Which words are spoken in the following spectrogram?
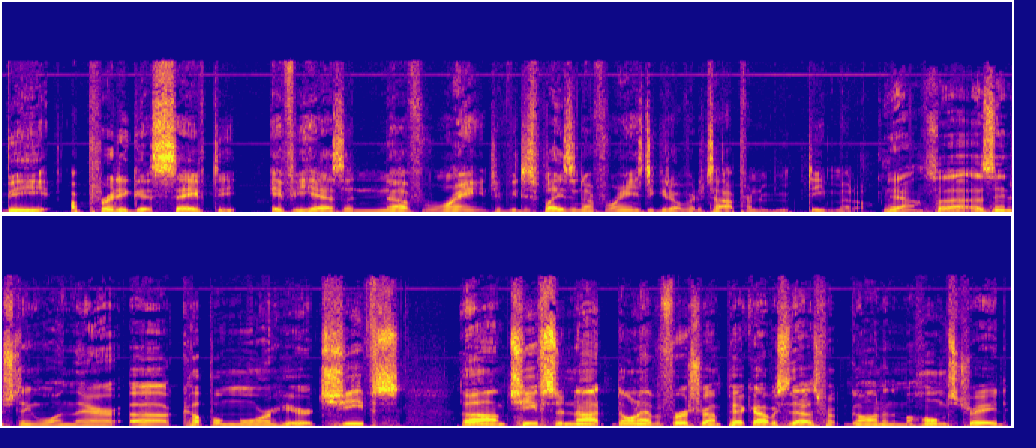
be a pretty good safety if he has enough range, if he displays enough range to get over the top from the deep middle. Yeah, so that was an interesting one there. A uh, couple more here. Chiefs, um, Chiefs are not don't have a first round pick. Obviously, that was from, gone in the Mahomes trade.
